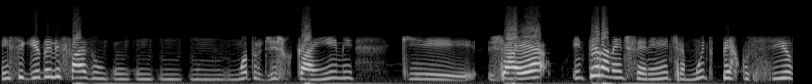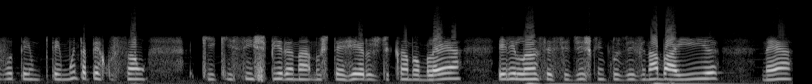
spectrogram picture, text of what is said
Em seguida ele faz um, um, um, um outro disco, Caime, que já é inteiramente diferente, é muito percussivo, tem, tem muita percussão que, que se inspira na, nos terreiros de candomblé. Ele lança esse disco, inclusive, na Bahia, né?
